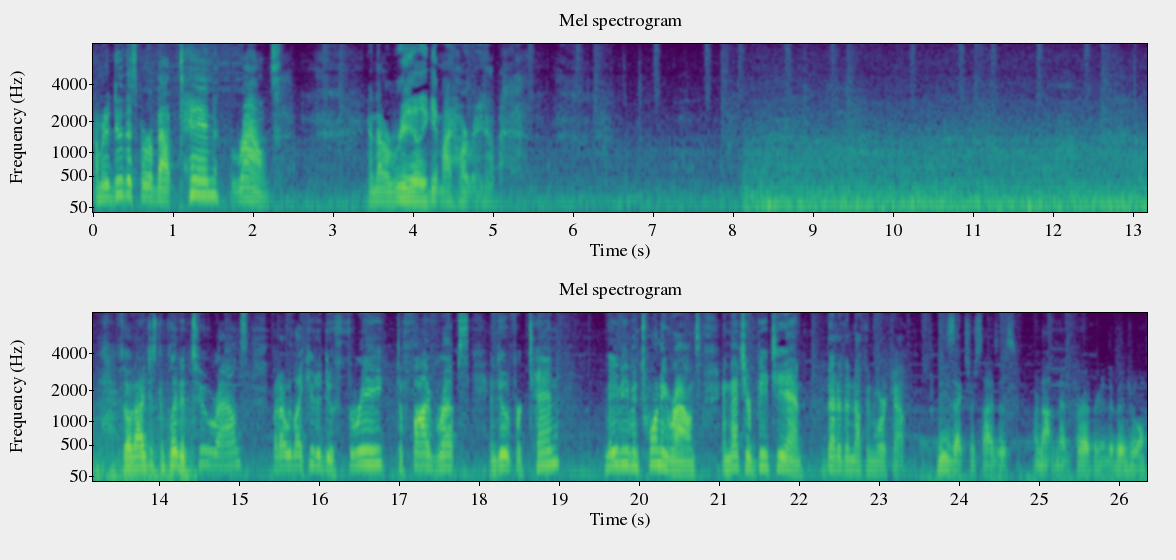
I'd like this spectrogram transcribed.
I'm gonna do this for about 10 rounds, and that'll really get my heart rate up. So I just completed two rounds, but I would like you to do three to five reps and do it for 10, maybe even 20 rounds. And that's your BTN, better than nothing workout. These exercises are not meant for every individual.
